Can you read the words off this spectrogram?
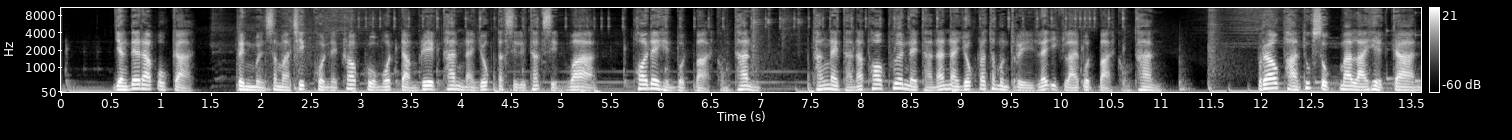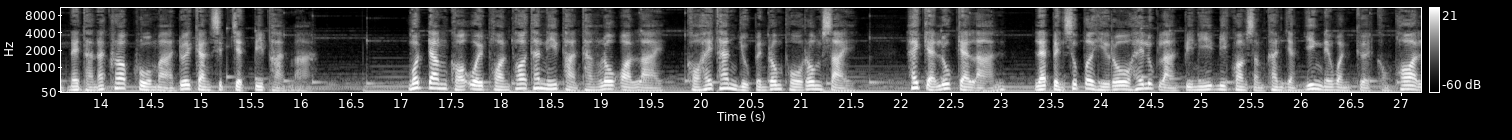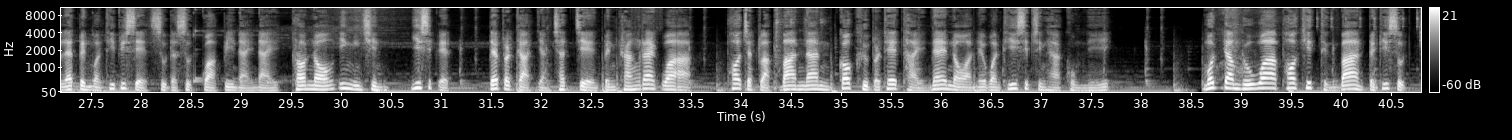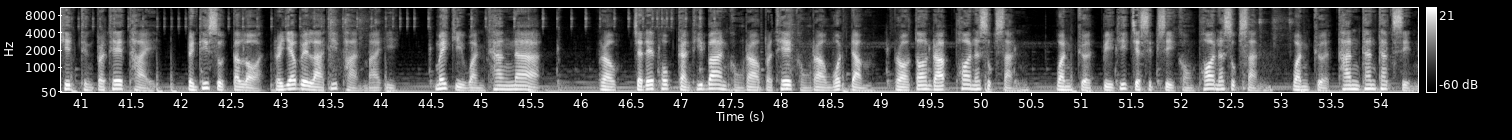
ยังได้รับโอกาส เป็นเหมือนสมาชิกคนในครอบครัวมดดำเรียกท่านนายกตักษิณหรือทักษิณว่า พ่อได้เห็นบทบาทของท่าน ทั้งในฐานะพ่อเพื่อนในฐานะนายกรัฐมนตรีและอีกหลายบทบาทของท่านเราผ่านทุกสุขมาหลายเหตุการณ์ในฐานะครอบครัวมาด้วยกัน 17 ปีผ่านมา มดดำขออวยพรพ่อท่านนี้ผ่านทางโลกออนไลน์ ขอให้ท่านอยู่เป็นร่มโพร่มใส ให้แก่ลูกแก่หลาน และเป็นซูเปอร์ฮีโร่ให้ลูกหลานปีนี้มีความสำคัญอย่างยิ่งในวันเกิดของพ่อและเป็นวันที่พิเศษสุดสุดกว่าปีไหนๆ เพราะน้องอิงอิงชิน 21 ได้ประกาศอย่างชัดเจนเป็นครั้งแรกว่า พ่อจะกลับบ้านนั่นก็คือประเทศไทยแน่นอนในวันที่ 10 สิงหาคมนี้ มดดำรู้ว่าพ่อคิดถึงบ้านเป็นที่สุดคิดถึงประเทศไทย เป็นที่สุดตลอดระยะเวลาที่ผ่านมาอีก ไม่กี่วันข้างหน้า เราจะได้พบกันที่บ้านของเราประเทศของเรามดดำรอต้อนรับพ่อนสุขสันต์วันเกิดปีที่ 74 ของพ่อนสุขสันต์วันเกิดท่านท่านทักษิณ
